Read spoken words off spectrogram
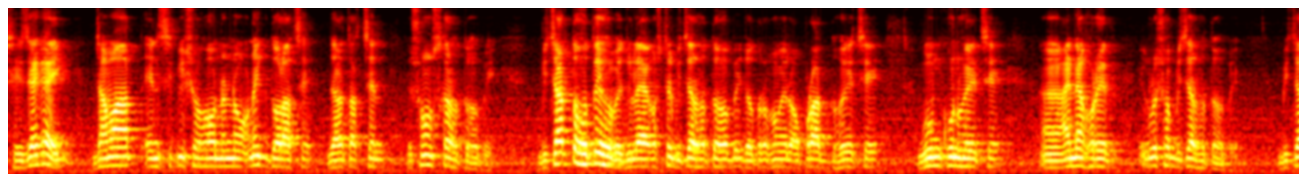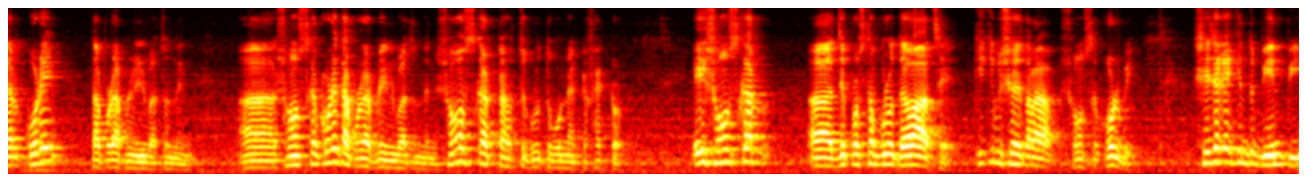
সেই জায়গায় জামাত, এনসিপি সহ অন্যান্য অনেক দল আছে যারা চাচ্ছেন যে সংস্কার হতে হবে। বিচার তো হতেই হবে, জুলাই, আগস্টের বিচার হতে হবে, যত রকমের অপরাধ হয়েছে গুম খুন হয়েছে আয়নাঘরের, এগুলো সব বিচার হতে হবে। বিচার করে তারপরে আপনি নির্বাচন দিন। সংস্কার করে তারপরে আপনি নির্বাচন দেন। সংস্কারটা হচ্ছে গুরুত্বপূর্ণ একটা ফ্যাক্টর। এই সংস্কার যে প্রস্তাবগুলো দেওয়া আছে, কী কী বিষয়ে তারা সংস্কার করবে? সেই জায়গায় কিন্তু বিএনপি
